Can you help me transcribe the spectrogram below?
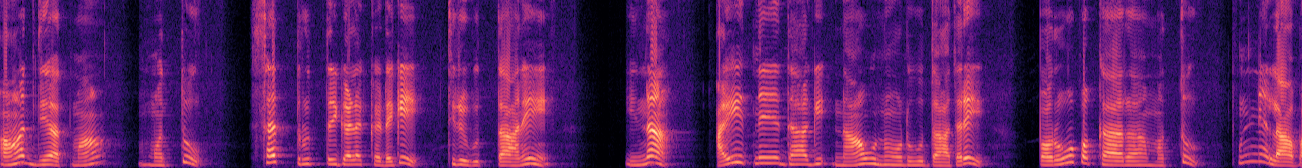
ಆಧ್ಯಾತ್ಮ ಮತ್ತು ಸತ್ವೃತ್ತಿಗಳ ಕಡೆಗೆ ತಿರುಗುತ್ತಾನೆ. ಇನ್ನು ಐದನೇದಾಗಿ ನಾವು ನೋಡುವುದಾದರೆ ಪರೋಪಕಾರ ಮತ್ತು ಪುಣ್ಯ ಲಾಭ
